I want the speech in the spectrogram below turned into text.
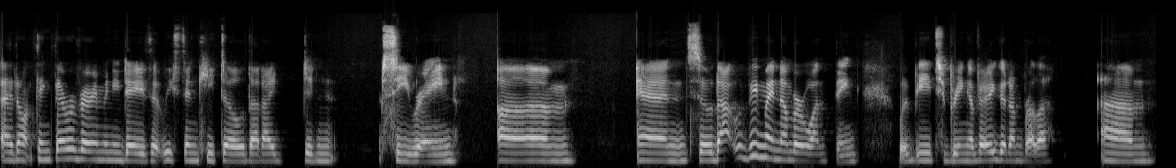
I don't think there were very many days, at least in Quito, that I didn't see rain. Um, and so that would be my number one thing would be to bring a very good umbrella. Um,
